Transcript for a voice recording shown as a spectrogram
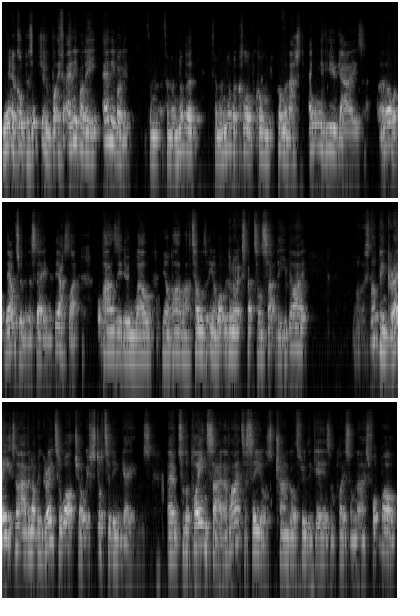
we're in a good position. But if anybody, anybody from from another from another club come come and ask any of you guys, I know the answer would be the same. If they ask like, "What well, Barnsley doing well?" You know, blah blah. Tell us, you know, what we're going to expect on Saturday. You'd be like, "Well, it's not been great. It's not either not been great to watch, or we've stuttered in games." Um, so the playing side, I'd like to see us try and go through the gears and play some nice football.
